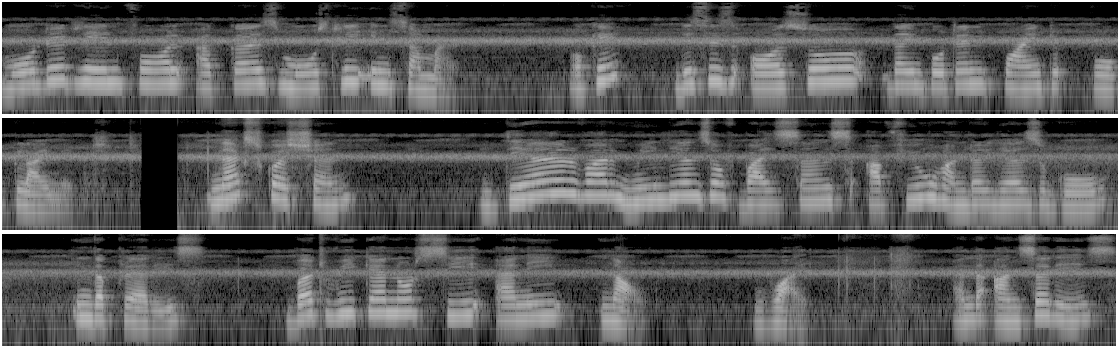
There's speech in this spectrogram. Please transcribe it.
moderate rainfall occurs mostly in summer. Okay, this is also the important point for climate. Next question There were millions of bisons a few hundred years ago in the prairies but we cannot see any now. Why? And the answer is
